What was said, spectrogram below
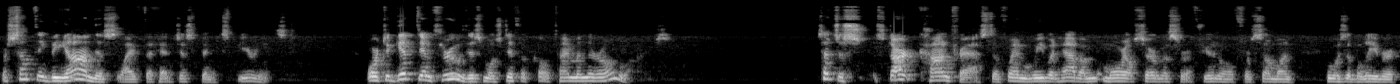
for something beyond this life that had just been experienced, or to get them through this most difficult time in their own lives. Such a stark contrast of when we would have a memorial service or a funeral for someone who was a believer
